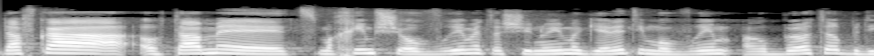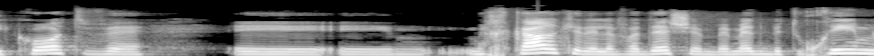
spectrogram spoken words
דווקא אותם צמחים שעוברים את השינויים הגנטיים עוברים הרבה יותר בדיקות ומחקר כדי לוודא שהם באמת בטוחים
